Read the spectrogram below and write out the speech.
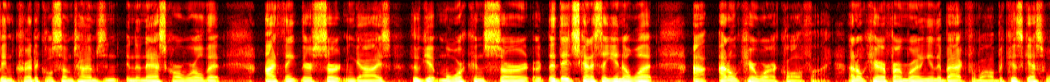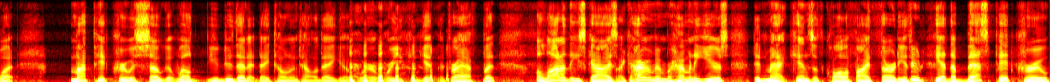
been critical sometimes in, in the NASCAR world that I think there's certain guys who get more concerned. Or they just kind of say, you know what, I, I don't care where I qualify. I don't care if I'm running in the back for a while because guess what? My pit crew is so good. Well, you do that at Daytona and Talladega, where, where you can get in the draft. But a lot of these guys, like I remember, how many years did Matt Kenseth qualify 30th? Dude, he had the best pit crew,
